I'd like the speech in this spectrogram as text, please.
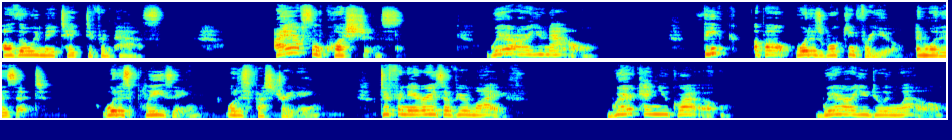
although we may take different paths. I have some questions. Where are you now? Think about what is working for you and what isn't. What is pleasing? What is frustrating? Different areas of your life. Where can you grow? Where are you doing well?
